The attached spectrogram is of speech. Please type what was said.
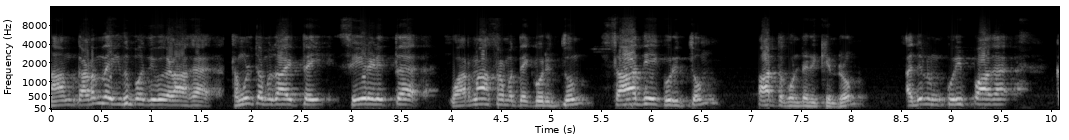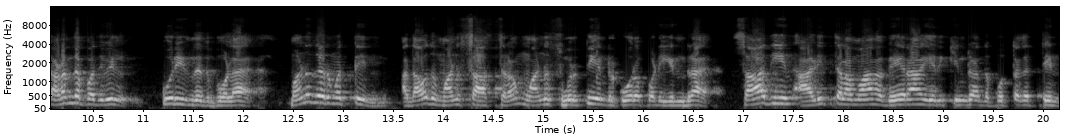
நாம் கடந்த இது பதிவுகளாக தமிழ் சமுதாயத்தை சீரழித்த வர்ணாசிரமத்தை குறித்தும் சாதியை குறித்தும் பார்த்து கொண்டிருக்கின்றோம். அதிலும் குறிப்பாக கடந்த பதிவில் கூறியிருந்தது போல மனு தர்மத்தின் அதாவது மனு சாஸ்திரம் மனு ஸ்மிருதி என்று கூறப்படுகின்ற சாதியின் அடித்தளமாக வேறாக இருக்கின்ற அந்த புத்தகத்தின்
